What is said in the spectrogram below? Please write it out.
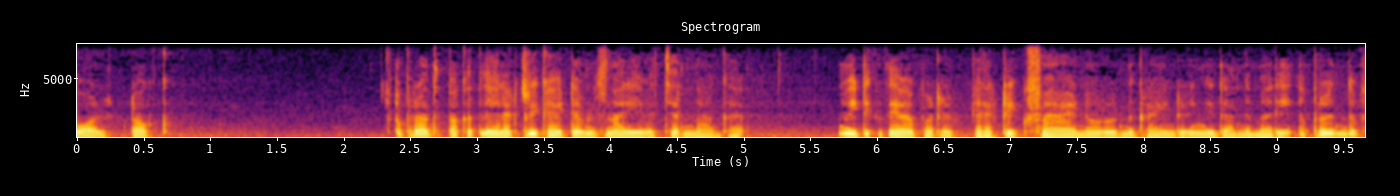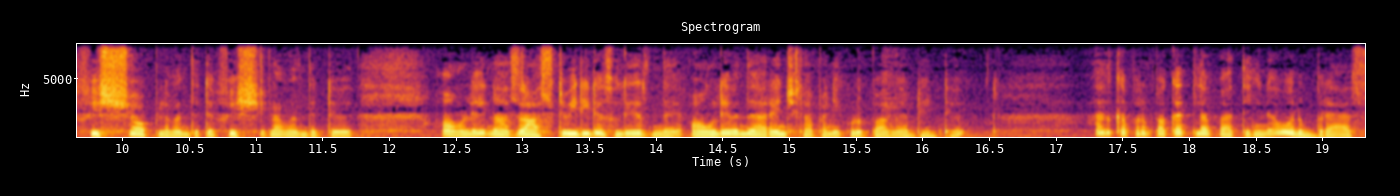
வால் டாக் அப்புறம் அது பக்கத்தில் எலக்ட்ரிக் ஐட்டம்ஸ் நிறைய வச்சுருந்தாங்க. வீட்டுக்கு தேவைப்படுற எலக்ட்ரிக் ஃபேன் ஒரு இந்த கிரைண்டரிங் இது அந்த மாதிரி. அப்புறம் இந்த ஃபிஷ் ஷாப்பில் வந்துட்டு ஃபிஷ்லாம் வந்துட்டு அவங்களே நான் லாஸ்ட் வீடியோ சொல்லியிருந்தேன். அவங்களே வந்து அரேஞ்ச்லாம் பண்ணி கொடுப்பாங்க அப்படின்ட்டு. அதுக்கப்புறம் பக்கத்தில் பார்த்தீங்கன்னா ஒரு பிராஸ்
